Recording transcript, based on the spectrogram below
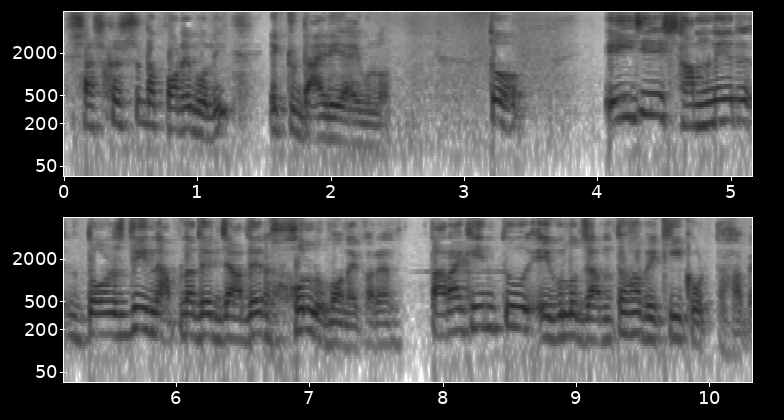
শ্বাসকষ্টটা পরে বলি, একটু ডায়রিয়া এগুলো। তো এই যে সামনের দশ দিন আপনাদের যাদের হলো মনে করেন, তারা কিন্তু এগুলো জানতে হবে কি করতে হবে।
